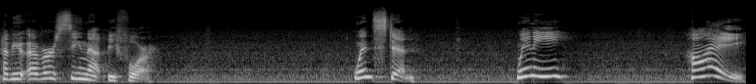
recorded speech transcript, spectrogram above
Have you ever seen that before? Winston. Winnie. Hi.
